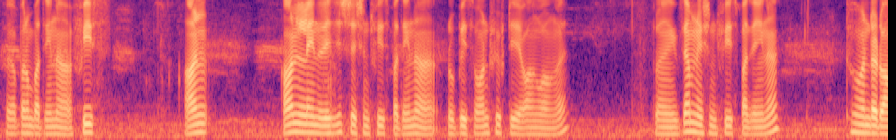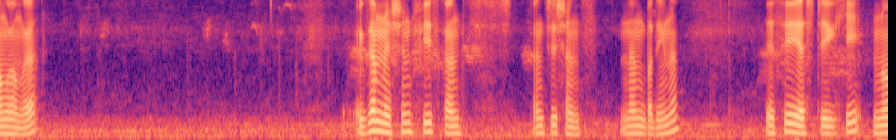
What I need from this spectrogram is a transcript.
அதுக்கப்புறம் பார்த்தீங்கன்னா fees on online registration fees பார்த்தீங்கன்னா ருபீஸ் ஒன் ஃபிஃப்டி வாங்குவாங்க. அப்புறம் எக்ஸாமினேஷன் ஃபீஸ் பார்த்தீங்கன்னா டூ ஹண்ட்ரட் வாங்குவாங்க. எக்ஸாமினேஷன் ஃபீஸ் கன்ஸ் கன்சிஷன்ஸ் என்னன்னு பார்த்தீங்கன்னா எஸ்சி எஸ்டிக்கு no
